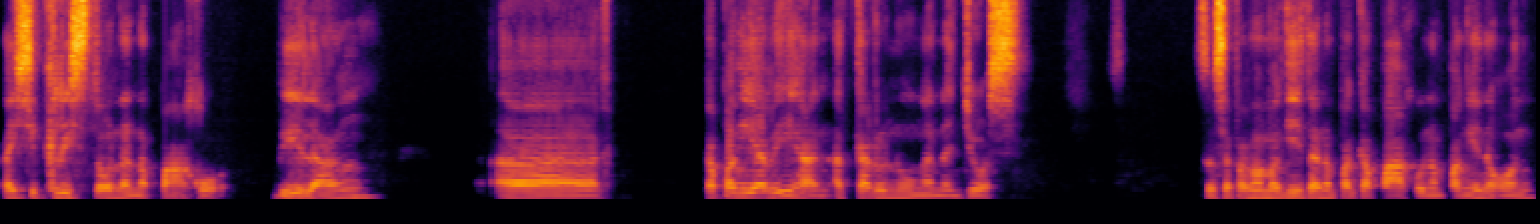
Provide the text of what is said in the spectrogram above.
ay si Kristo na napako bilang ah, kapangyarihan at karunungan ng Diyos. So sa pamamagitan ng pagkapako ng Panginoon,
